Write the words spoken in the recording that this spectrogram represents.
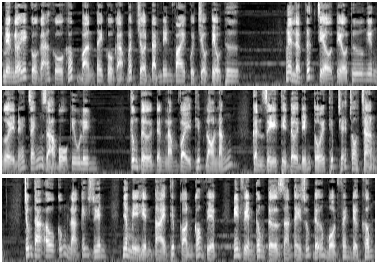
Miệng lưỡi của gã khổ khốc, bàn tay của gã bất chợt đặt lên vai của triệu tiểu thư. Ngay lập tức triệu tiểu thư nghiêng người né tránh giả bộ kêu lên. Công tử, đừng làm vậy, thiếp lo lắng. Cần gì thì đợi đến tối thiếp chế cho chàng. Chúng ta âu cũng là cái duyên nhưng mà hiện tại thiếp còn có việc, nên phiền công tử ra tay giúp đỡ một phen được không?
